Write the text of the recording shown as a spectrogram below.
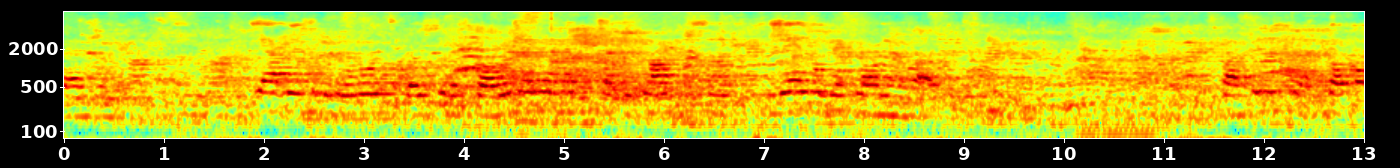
E a bênção de Deus e das suas colas é realmente sacrificial do gênio de fome no alto. Faça isso, toca.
